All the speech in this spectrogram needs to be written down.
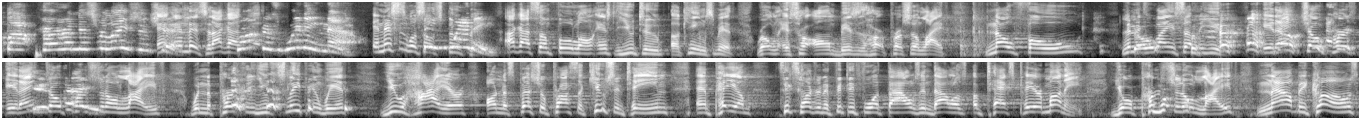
about her and this relationship. And, and listen, I got Trump uh, is winning now. And this is what's so stupid. Winning. I got some fool on Insta, YouTube, Akeem Smith, rolling. It's her own business, her personal life. No fool. Let me nope. explain something to you. It ain't your pers- It ain't your personal life when the person you sleeping with you hire on the special prosecution team and pay them $654,000 of taxpayer money. Your personal life now becomes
